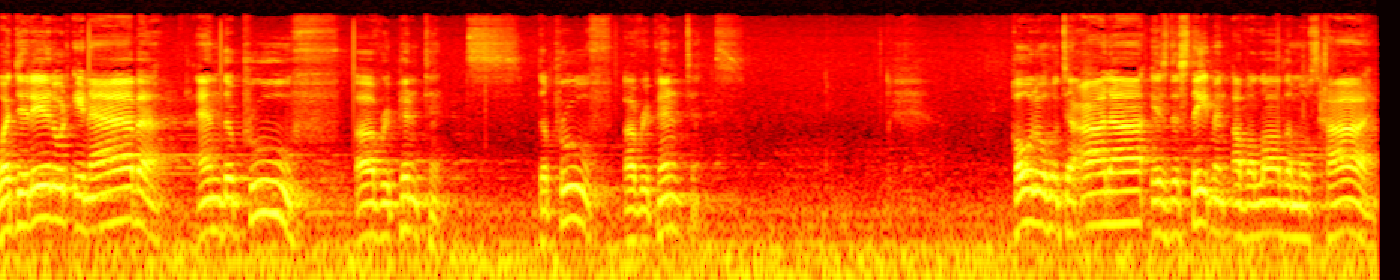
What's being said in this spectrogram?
ودليل الإنابة and the proof of repentance. The proof of repentance. قوله تعالى is the statement of Allah the Most High.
